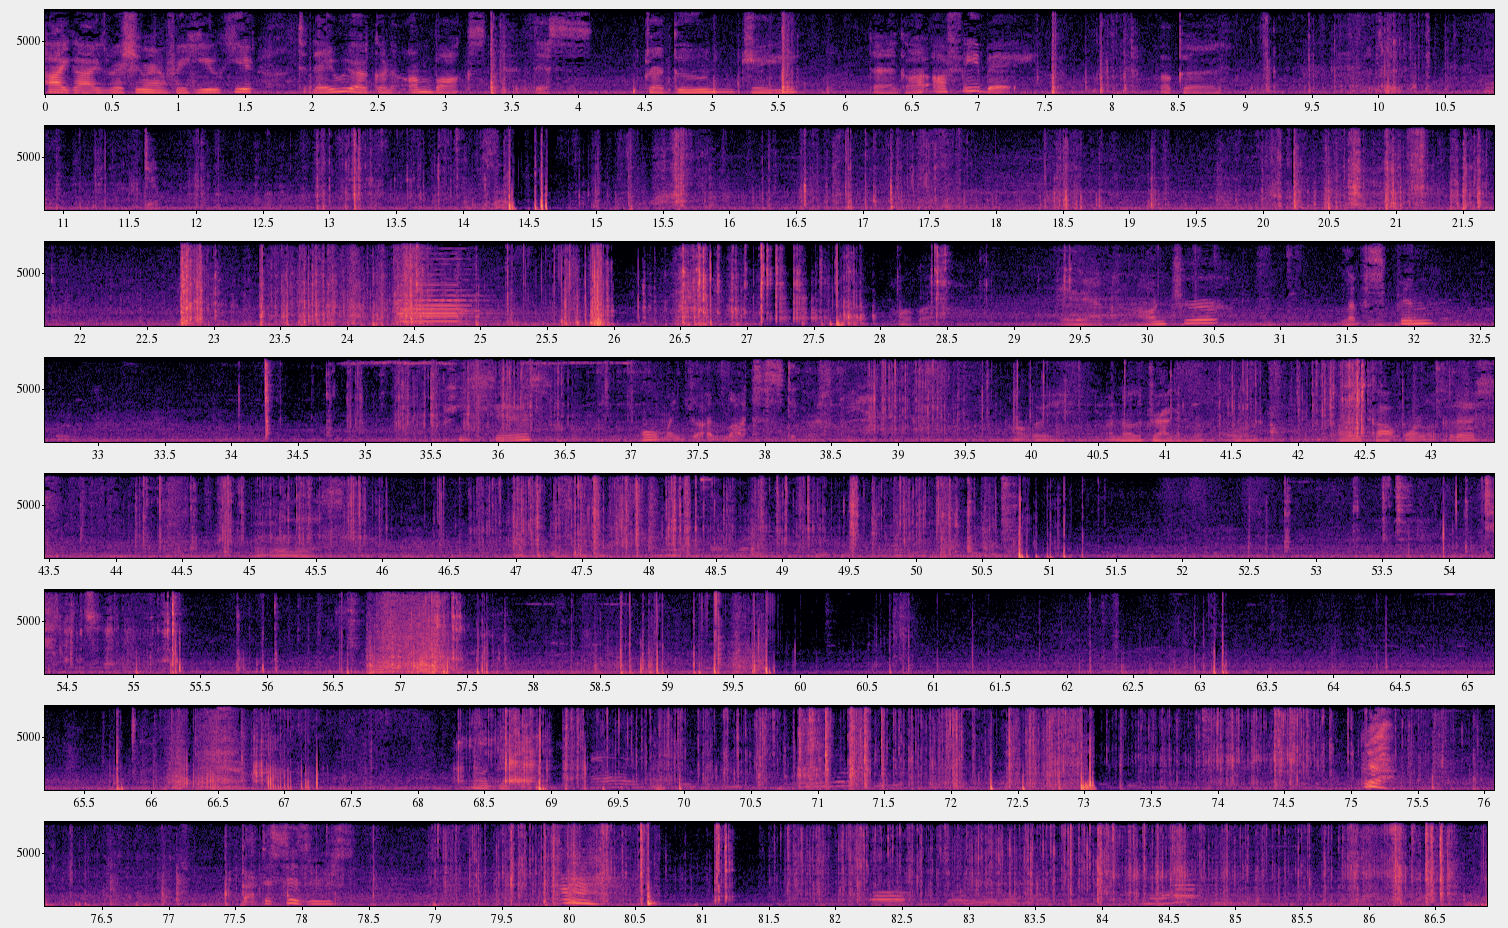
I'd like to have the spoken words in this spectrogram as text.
Hi guys, Fisherman for you here. Today we are going to unbox this Dragoon G that I got off eBay. Okay. Launcher, left spin, pieces. Oh my god, lots of stickers. Oh wait, another dragon ripcord. I got one, look at this. Look at this. Yeah. Got the scissors.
